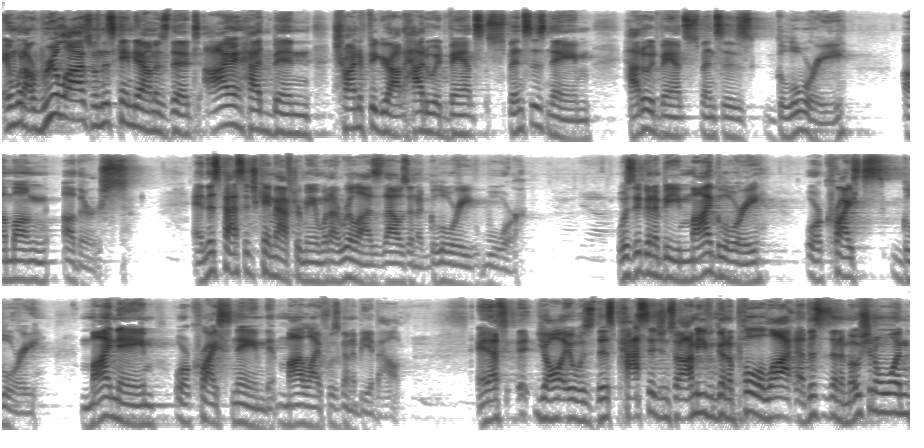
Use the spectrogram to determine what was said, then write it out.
And what I realized when this came down is that I had been trying to figure out how to advance Spence's name, how to advance Spence's glory among others. And this passage came after me, and what I realized is that I was in a glory war. Was it gonna be my glory or Christ's glory? My name or Christ's name that my life was gonna be about? And that's, y'all, it was this passage. And so I'm even gonna pull a lot. Uh, this is an emotional one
